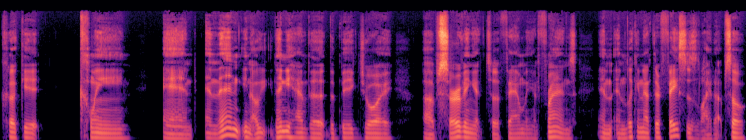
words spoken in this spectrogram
cook it, clean, and and then you know, then you have the the big joy of serving it to family and friends and and looking at their faces light up. So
